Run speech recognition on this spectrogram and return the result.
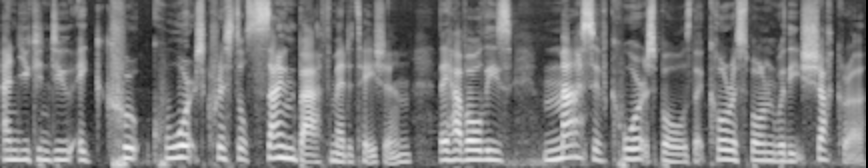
and you can do a quartz crystal sound bath meditation they have all these massive quartz bowls that correspond with each chakra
